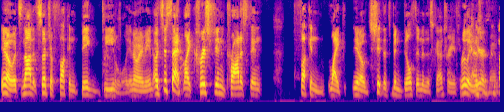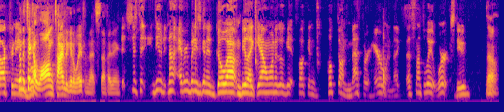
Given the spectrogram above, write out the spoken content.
you know it's not such a fucking big deal you know what I mean it's just that like Christian Protestant fucking like you know shit that's been built into this country. It's really Yeah, weird man. it's gonna take a long time to get away from that stuff I think. It's just, that, dude, not everybody's gonna go out and be like, yeah, I want to go get fucking hooked on meth or heroin. Like that's not the way it works, dude. no.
